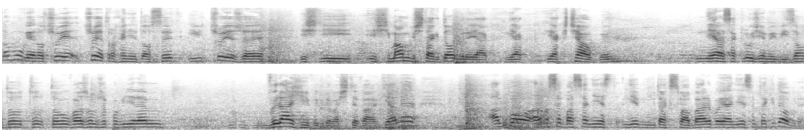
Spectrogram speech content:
no mówię, no czuję, czuję trochę niedosyt i czuję, że jeśli, jeśli mam być tak dobry, jak, jak, jak chciałbym, nieraz jak ludzie mnie widzą, to, to, to uważam, że powinienem wyraźniej wygrywać te walki, ale albo, albo Sebastian nie, jest, nie był tak słaby, albo ja nie jestem taki dobry.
